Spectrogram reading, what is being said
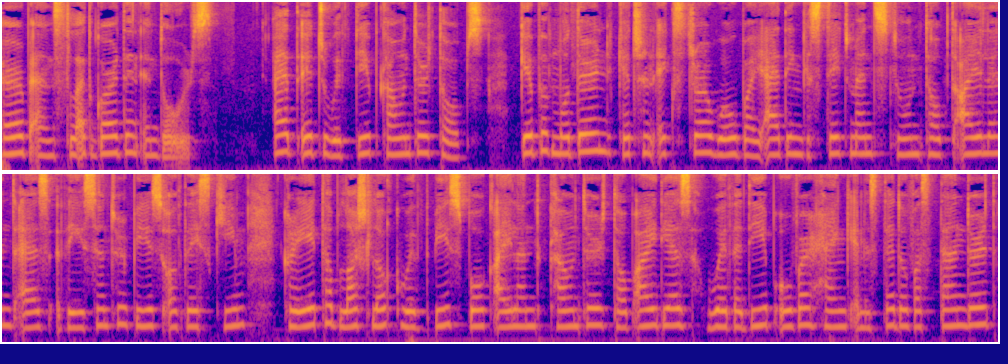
herb and salad garden indoors. Add edge with deep countertops Give a modern kitchen extra wow by adding a statement stone-topped island as the centerpiece of the scheme. Create a blush look with bespoke island countertop ideas with a deep overhang instead of a standard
